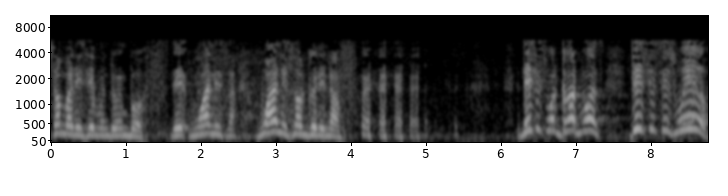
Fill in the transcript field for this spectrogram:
Somebody's even doing both. They, one is not one is not good enough. this is what God wants. This is His will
